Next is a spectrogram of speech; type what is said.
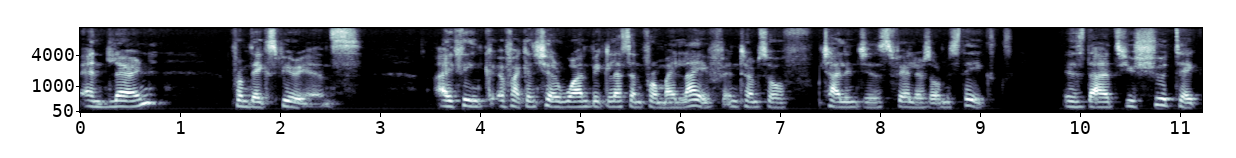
and learn from the experience. I think if I can share one big lesson from my life in terms of challenges, failures, or mistakes, is that you should take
